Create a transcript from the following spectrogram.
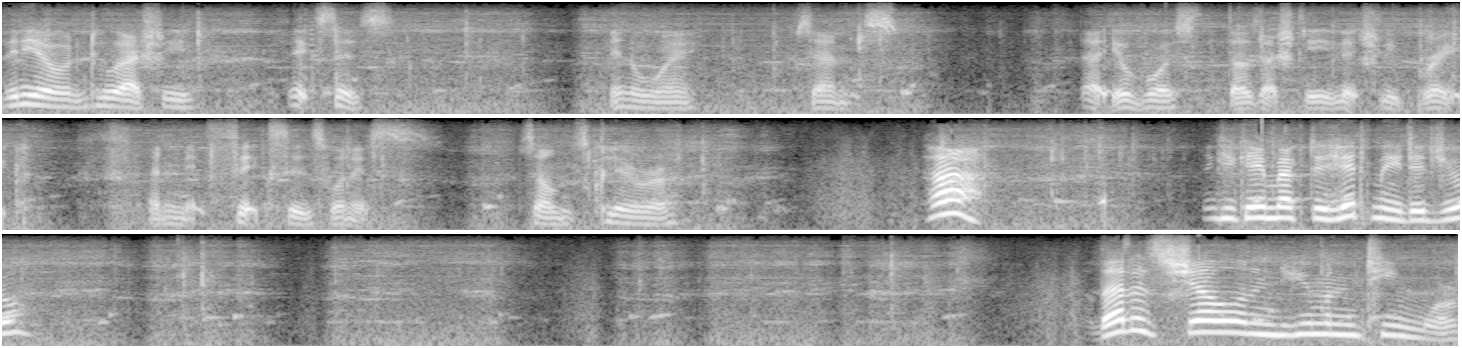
video until it actually fixes. In a way, sense. That your voice does actually literally break. And it fixes when it sounds clearer. Ah! Think you came back to hit me, did you? That is shell and human teamwork.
